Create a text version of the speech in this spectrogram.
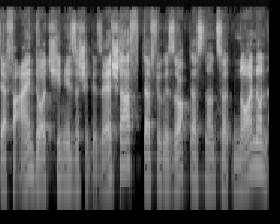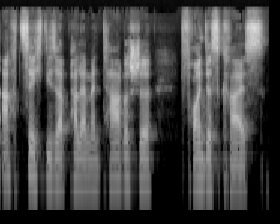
der Verein Deutsch-Chinesische Gesellschaft dafür gesorgt, dass 1989 dieser parlamentarische Freundeskreis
